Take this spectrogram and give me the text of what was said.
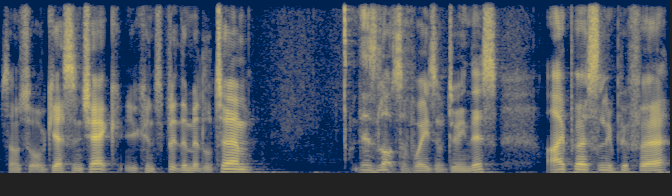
some sort of guess and check. You can split the middle term. There's lots of ways of doing this. I personally prefer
